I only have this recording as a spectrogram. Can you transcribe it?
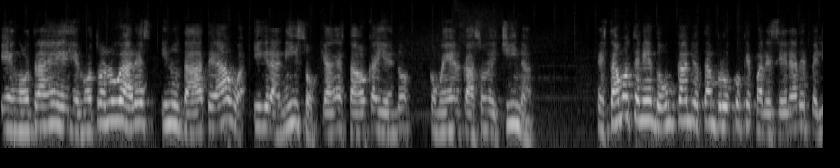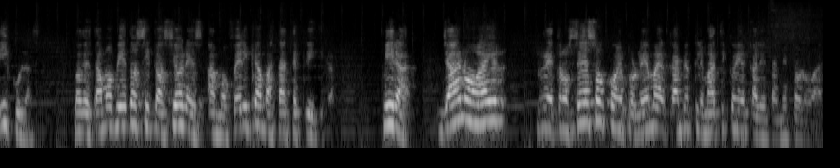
en otras en otros lugares inundadas de agua y granizos que han estado cayendo, como en el caso de China. Estamos teniendo un cambio tan brusco que pareciera de películas, donde estamos viendo situaciones atmosféricas bastante críticas. Mira, ya no hay retroceso con el problema del cambio climático y el calentamiento global.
